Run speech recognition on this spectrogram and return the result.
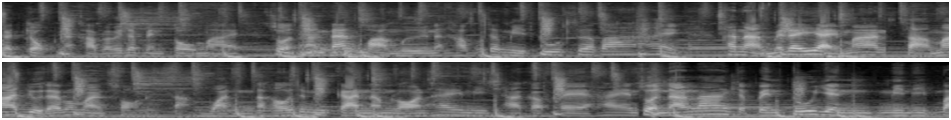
กระจกนะครับแล้วก็จะเป็นโต๊ะไม้ ส่วนทางด้านขวามือนะครับก็จะมีตู้เสื้อผ้าให้ ขนาดไม่ได้ใหญ่มากสามารถอยู่ได้ประมาณ 2-3 วันแล้วเขาก็จะมีการน้ำร้อนให้มีชากาแฟให้ ส่วนด้านล่างจะเป็นตู้เย็นมินิบ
